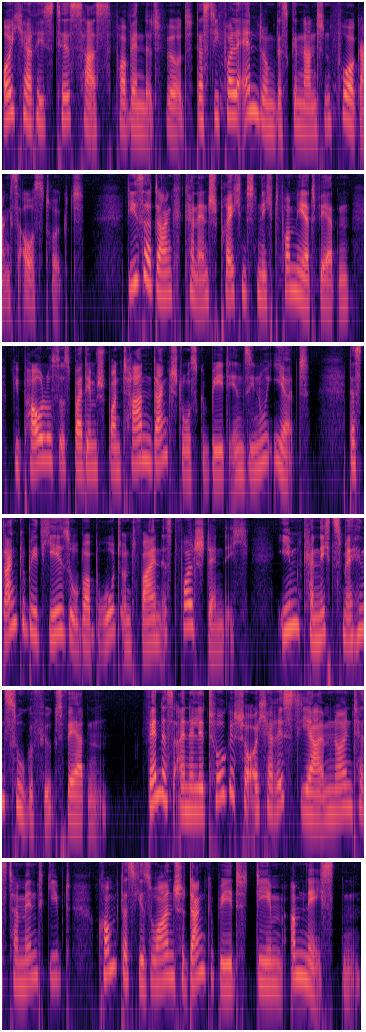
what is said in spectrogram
Eucharistesas verwendet wird, das die Vollendung des genannten Vorgangs ausdrückt. Dieser Dank kann entsprechend nicht vermehrt werden, wie Paulus es bei dem spontanen Dankstoßgebet insinuiert. Das Dankgebet Jesu über Brot und Wein ist vollständig. Ihm kann nichts mehr hinzugefügt werden. Wenn es eine liturgische Eucharistia im Neuen Testament gibt, kommt das jesuanische Dankgebet dem am nächsten.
